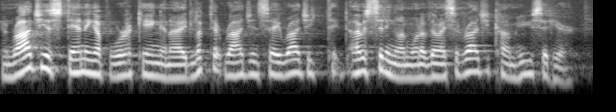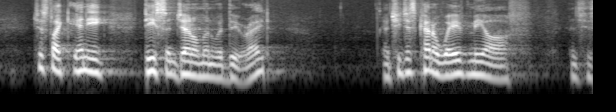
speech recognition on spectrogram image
And Raji is standing up working, and I looked at Raji and say, Raji, I was sitting on one of them. I said, Raji, come here, you sit here just like any decent gentleman would do, right? And she just kind of waved me off and she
